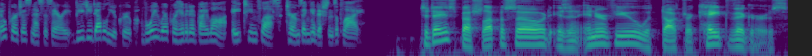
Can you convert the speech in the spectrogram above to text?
No purchase necessary. VGW Group. Void where prohibited by law. 18 plus. Terms and conditions apply. Today's special episode is an interview with Dr. Kate Vigurs.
